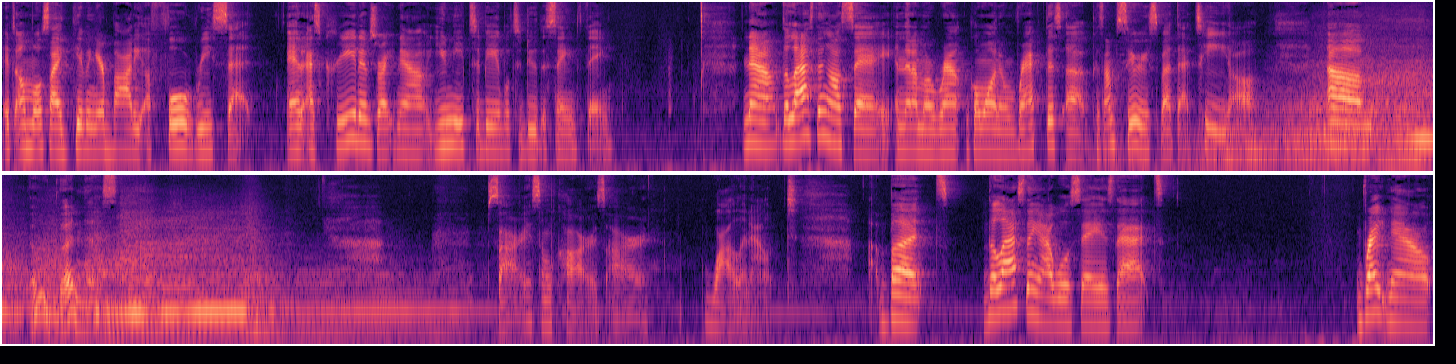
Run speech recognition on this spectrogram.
It's almost like giving your body a full reset. And as creatives right now, you need to be able to do the same thing. Now, the last thing I'll say, and then I'm gonna go on and wrap this up because I'm serious about that tea, y'all. Um, oh, goodness. Sorry, some cars are wilding out. But the last thing I will say is that right now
